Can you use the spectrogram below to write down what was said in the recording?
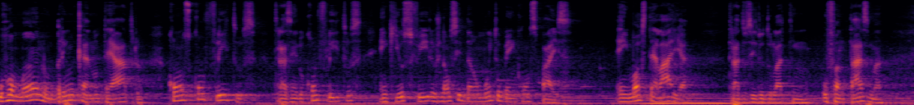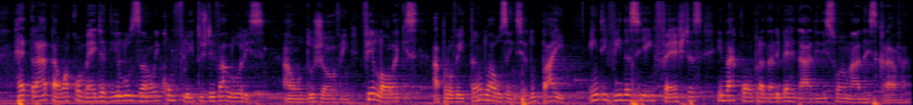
O romano brinca no teatro com os conflitos, trazendo conflitos em que os filhos não se dão muito bem com os pais. Em Mostellaria, traduzido do latim O Fantasma, retrata uma comédia de ilusão e conflitos de valores, aonde o jovem Filólax, aproveitando a ausência do pai, endivida-se em festas e na compra da liberdade de sua amada escrava.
